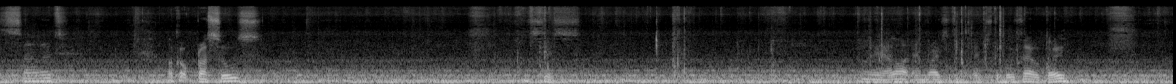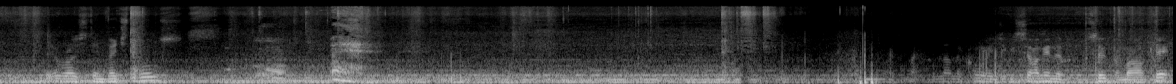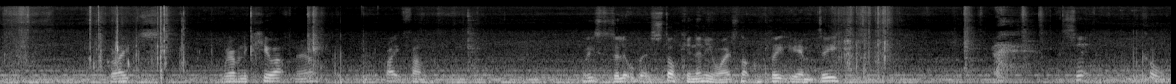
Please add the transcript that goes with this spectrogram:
Salad. I've got Brussels. What's this? Yeah, I like them roasting vegetables, they'll do. Bit of roasting vegetables. London Corner, as you can see, I'm in the supermarket. Grapes. We're having a queue up now. Great fun. At least there's a little bit of stock in anyway, it's not completely empty. That's it. Cool.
